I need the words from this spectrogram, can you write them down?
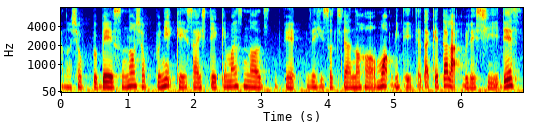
あのショップベースのショップに掲載していきますので是非そちらの方も見ていただけたら嬉しいです。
